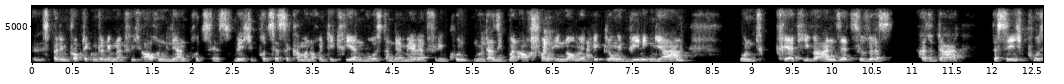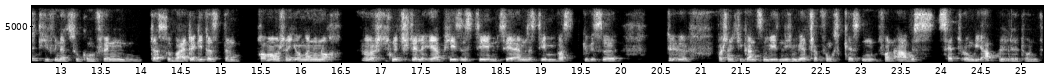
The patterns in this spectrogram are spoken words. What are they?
ist bei dem PropTech-Unternehmen natürlich auch ein Lernprozess. Welche Prozesse kann man noch integrieren? Wo ist dann der Mehrwert für den Kunden? Und da sieht man auch schon enorme Entwicklungen in wenigen Jahren und kreative Ansätze, sodass, also da, das sehe ich positiv in der Zukunft. Wenn das so weitergeht, das, dann braucht man wahrscheinlich irgendwann nur noch Schnittstelle ERP-System, CRM-System, was gewisse, äh, wahrscheinlich die ganzen wesentlichen Wertschöpfungskästen von A bis Z irgendwie abbildet. Und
